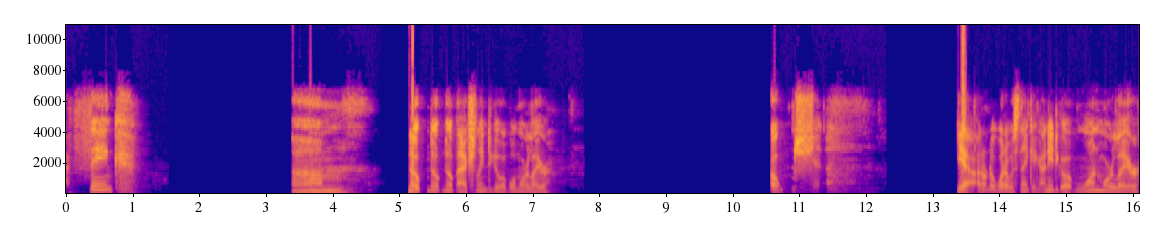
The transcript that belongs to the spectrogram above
I think Um, nope, nope, nope. I actually need to go up one more layer. Oh, shit. Yeah, I don't know what I was thinking. I need to go up one more layer.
